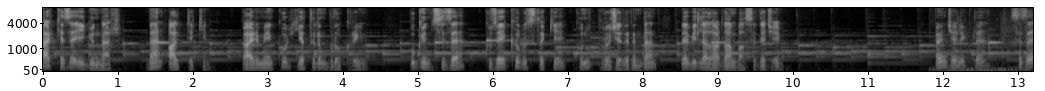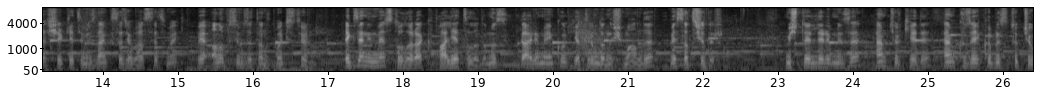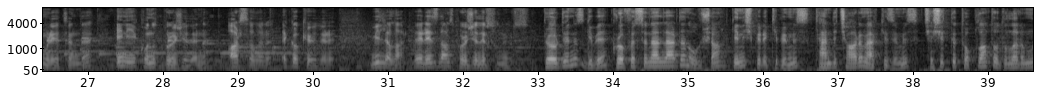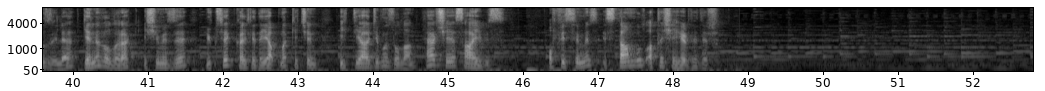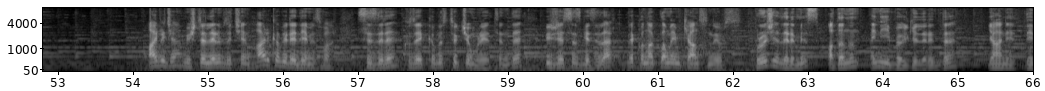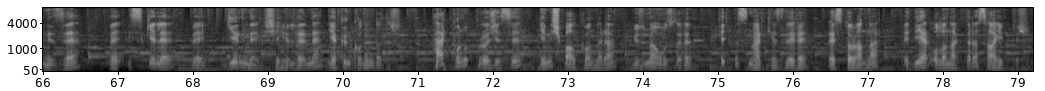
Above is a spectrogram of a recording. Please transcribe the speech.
Herkese iyi günler. Ben Alp Tekin. Gayrimenkul yatırım brokerıyım. Bugün size Kuzey Kıbrıs'taki konut projelerinden ve villalardan bahsedeceğim. Öncelikle size şirketimizden kısaca bahsetmek ve ana ofisimizi tanıtmak istiyorum. Exen Invest olarak faaliyet alanımız gayrimenkul yatırım danışmanlığı ve satışıdır. Müşterilerimize hem Türkiye'de hem Kuzey Kıbrıs Türk Cumhuriyeti'nde en iyi konut projelerini, arsaları, ekoköyleri, villalar ve rezidans projeleri sunuyoruz. Gördüğünüz gibi profesyonellerden oluşan geniş bir ekibimiz, kendi çağrı merkezimiz, çeşitli toplantı odalarımız ile genel olarak işimizi yüksek kalitede yapmak için ihtiyacımız olan her şeye sahibiz. Ofisimiz İstanbul Ataşehir'dedir. Ayrıca müşterilerimiz için harika bir hediyemiz var. Sizlere Kuzey Kıbrıs Türk Cumhuriyeti'nde ücretsiz geziler ve konaklama imkanı sunuyoruz. Projelerimiz adanın en iyi bölgelerinde yani denize ve İskele ve Girne şehirlerine yakın konumdadır. Her konut projesi geniş balkonlara, yüzme havuzları, fitness merkezleri, restoranlar ve diğer olanaklara sahiptir.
